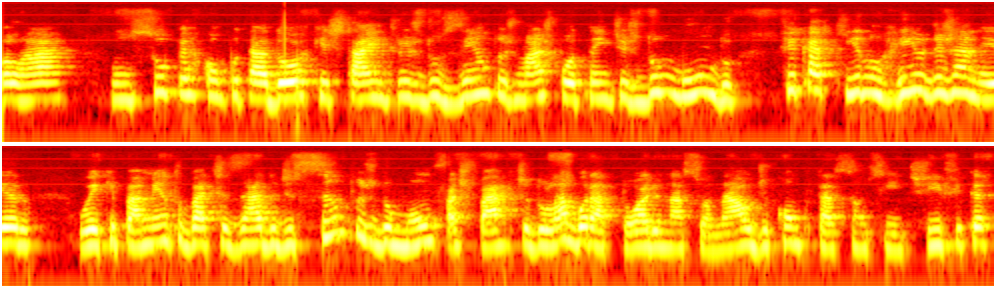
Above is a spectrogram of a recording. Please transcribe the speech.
Olá! Um supercomputador que está entre os 200 mais potentes do mundo fica aqui no Rio de Janeiro. O equipamento batizado de Santos Dumont faz parte do Laboratório Nacional de Computação Científica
